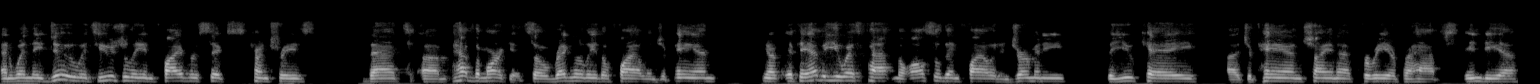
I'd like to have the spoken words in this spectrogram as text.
And when they do, it's usually in five or six countries that um, have the market. So regularly they'll file in Japan. You know, if they have a U.S. patent, they'll also then file it in Germany, the U.K., uh, Japan, China, Korea, perhaps India,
